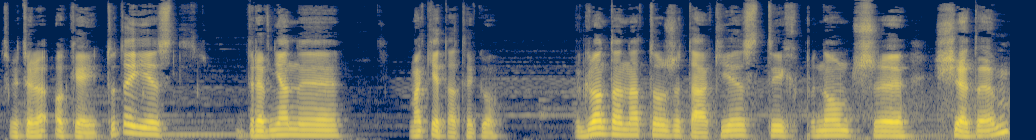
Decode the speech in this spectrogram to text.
w sumie tyle. Ok, tutaj jest drewniany makieta tego. Wygląda na to, że tak, jest tych pnączy 7.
